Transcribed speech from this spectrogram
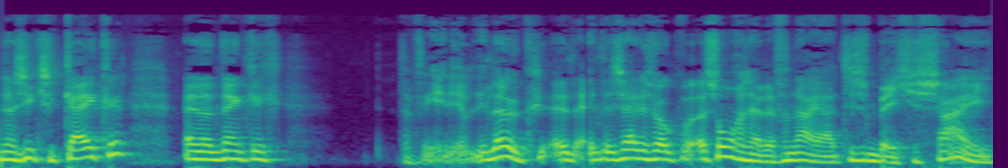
dan zie ik ze kijken en dan denk ik, dat vind je niet leuk. En dan zeiden ze ook, sommigen zeiden van, nou ja, het is een beetje saai.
